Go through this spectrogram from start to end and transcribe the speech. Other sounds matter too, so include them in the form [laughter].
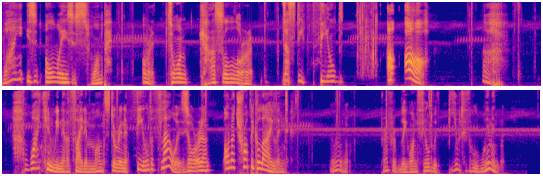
Why is it always a swamp? Or a torn castle? Or a dusty field? Oh! Oh! Ah. Why can we never fight a monster in a field of flowers or a, on a tropical island? Oh, preferably one filled with beautiful women.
